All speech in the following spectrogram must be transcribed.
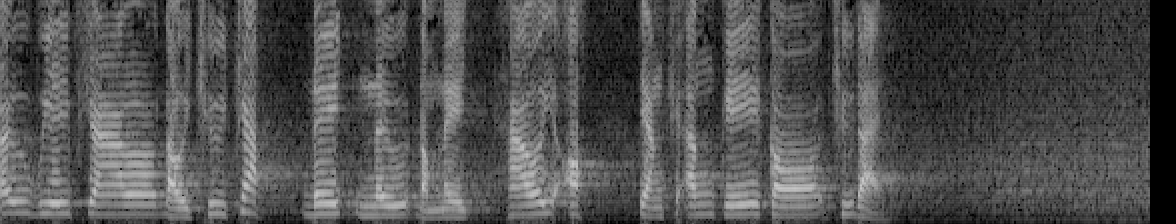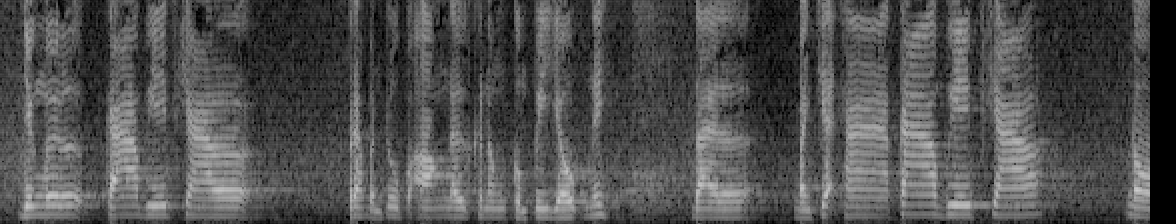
ត្រូវវាយផ្ចាលដោយឈឺចាប់ដេកនៅដំណេកហើយអស់ទាំងឆ្អឹងគេក៏ឈឺដែរយើងមើលការវាយផ្ចាលព្រះបន្ទូលព្រះអង្គនៅ ក្នុងគម្ពីរយោបនេះ ដែលបញ្ជាក់ថាការវាយផ្ចាលដ៏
